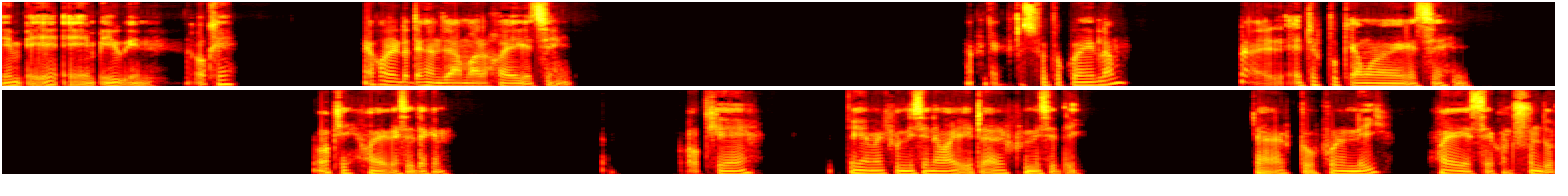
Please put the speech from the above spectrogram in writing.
M A M U N okay এখন এটা দেখেন যে আমার হয়ে গেছে। ছোট করে নিলাম। এটা একটু কেমন হয়ে গেছে? ওকে হয়ে গেছে, দেখেন। ওকে আমি একটু নিচে নামাই, এটা একটু নিচে দিই। এটা একটু উপরে নেই। হয়ে গেছে এখন, সুন্দর।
